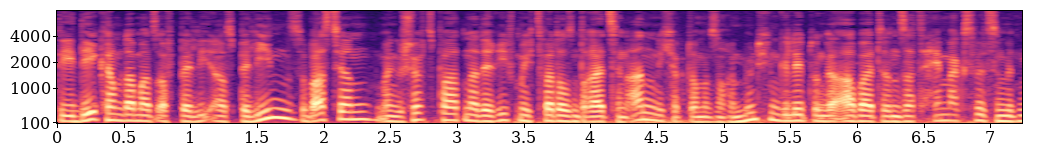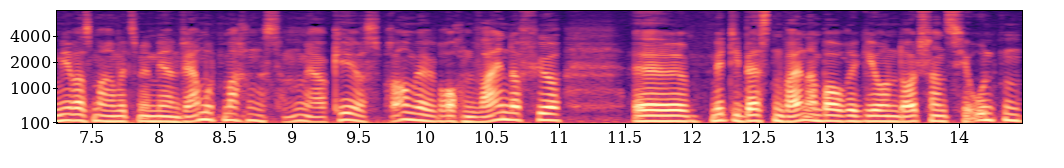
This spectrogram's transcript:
Die Idee kam damals Berlin, aus Berlin. Sebastian, mein Geschäftspartner, der rief mich 2013 an. Ich habe damals noch in München gelebt und gearbeitet und sagte, hey Max, willst du mit mir was machen? Willst du mit mir einen Wermut machen? Ich so, hm, ja, okay, was brauchen wir? Wir brauchen Wein dafür. Äh, mit die besten Weinanbauregionen Deutschlands hier unten,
